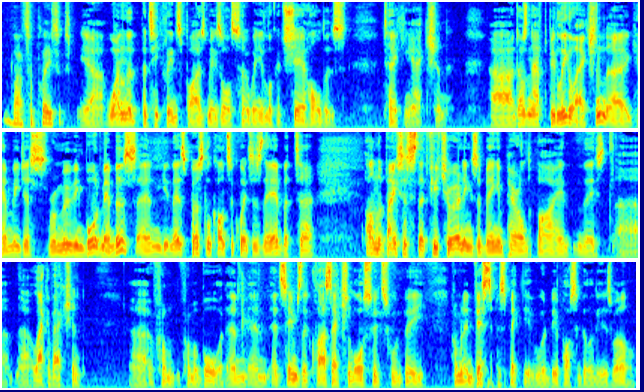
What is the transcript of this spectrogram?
lots of places. Yeah. One that particularly inspires me is also when you look at shareholders taking action. Uh, it doesn't have to be legal action. Uh, it can be just removing board members, and there's personal consequences there. But uh, on the basis that future earnings are being imperiled by this uh, uh, lack of action uh, from from a board, and and it seems that class action lawsuits would be, from an investor perspective, would be a possibility as well.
